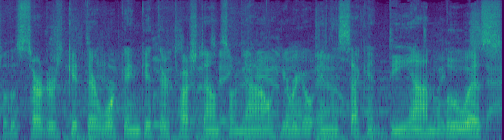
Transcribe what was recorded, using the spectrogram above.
So the starters get their work in, get their touchdown. So now here we go in the second. Dion Lewis,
